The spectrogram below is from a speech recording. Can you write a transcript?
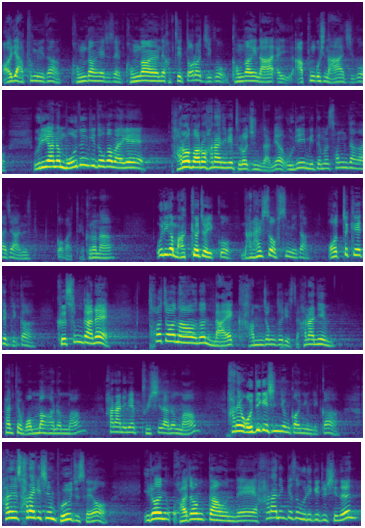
어디 아픕니다. 건강해 주세요. 건강하는데 갑자기 떨어지고 건강이 나 아픈 곳이 나아지고 우리가 하는 모든 기도가 만약에 바로바로 바로 하나님이 들어준다면 우리의 믿음은 성장하지 않을 것 같아요. 그러나 우리가 막혀져 있고 난 할 수 없습니다. 어떻게 해야 됩니까? 그 순간에 터져 나오는 나의 감정들이 있어요. 하나님, 한테 원망하는 마음, 하나님의 불신하는 마음, 하나님 어디 계신 영광입니까? 하나님 살아계시면 보여주세요. 이런 과정 가운데 하나님께서 우리에게 주시는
